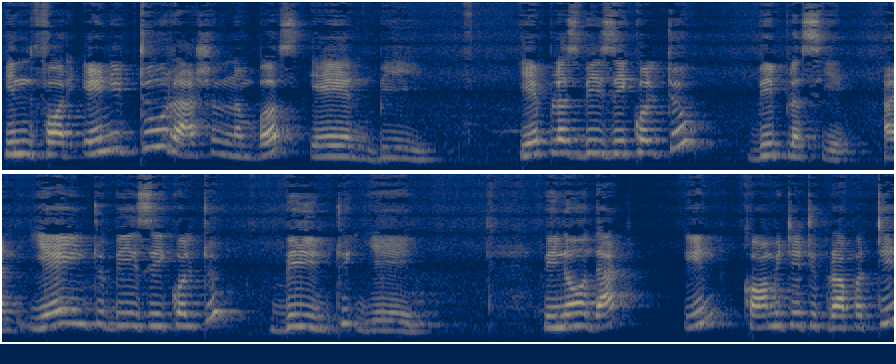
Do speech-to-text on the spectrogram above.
In for any two rational numbers a and b, a plus b is equal to b plus a and a into b is equal to b into a. We know that in commutative property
